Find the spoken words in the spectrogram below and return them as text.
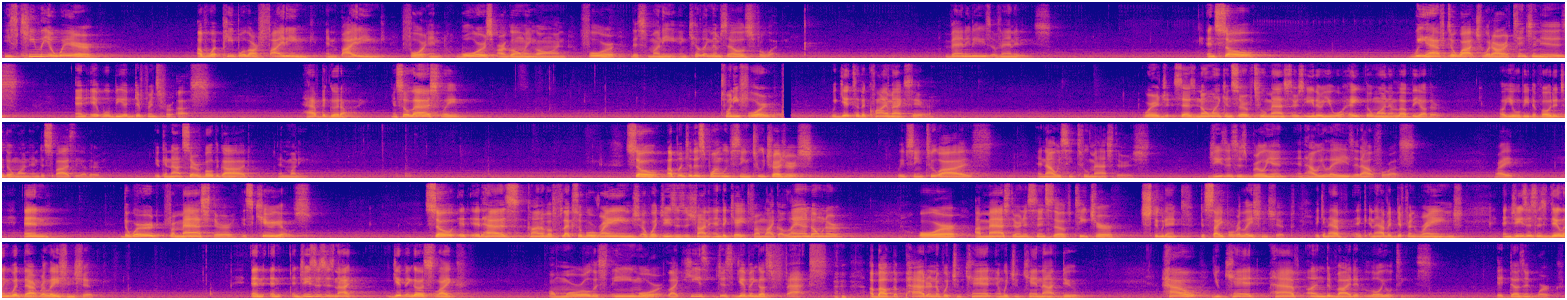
He's keenly aware of what people are fighting and biting for, and wars are going on for this money and killing themselves for what? Vanities of vanities. And so we have to watch what our attention is, and it will be a difference for us. Have the good eye. And so, lastly, 24, we get to the climax here, where it says, No one can serve two masters. Either you will hate the one and love the other, or you will be devoted to the one and despise the other. You cannot serve both God and money. So, up until this point, we've seen two treasures We've seen two eyes, and now we see two masters. Jesus is brilliant in how he lays it out for us, right? And the word for master is kyrios. So it, it has kind of a flexible range of what Jesus is trying to indicate from like a landowner or a master in the sense of teacher student disciple relationship. It can have, it can have a different range. And Jesus is dealing with that relationship. And, and, and Jesus is not giving us like a moral esteem or like he's just giving us facts about the pattern of what you can and what you cannot do. How you can't have undivided loyalties. It doesn't work.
